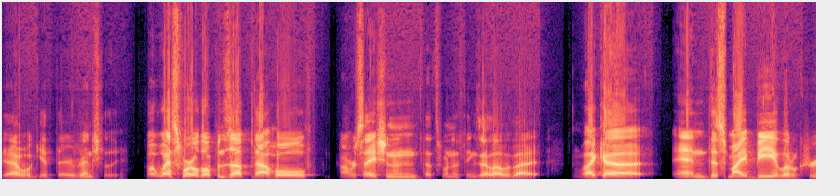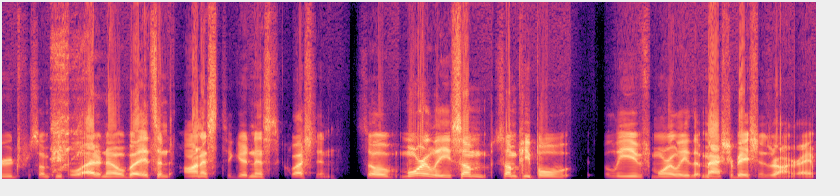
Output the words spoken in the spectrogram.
yeah we'll get there eventually. But westworld opens up that whole conversation and that's one of the things i love about it. Like uh and this might be a little crude for some people i don't know but it's an honest to goodness question. So morally some some people believe morally that masturbation is wrong, right?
